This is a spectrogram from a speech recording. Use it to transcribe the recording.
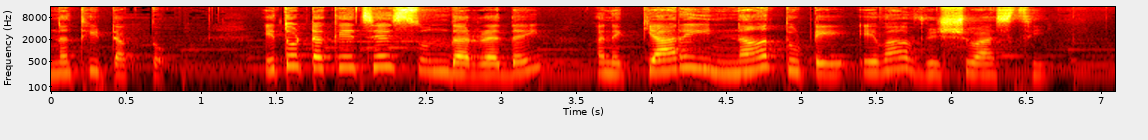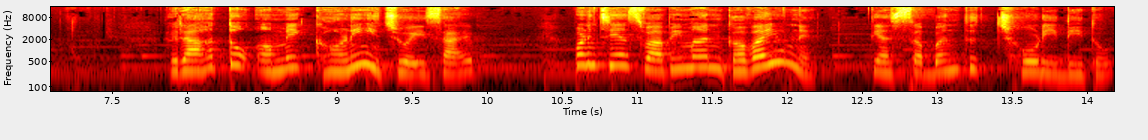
નથી ટકતો. એ તો ટકે છે સુંદર હૃદય અને ક્યારેય ના તૂટે એવા વિશ્વાસથી. રાહ તો અમે ઘણી જોઈ સાહેબ, પણ જ્યાં સ્વાભિમાન ઘવાયું ને, ત્યાં સંબંધ છોડી દીધો.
